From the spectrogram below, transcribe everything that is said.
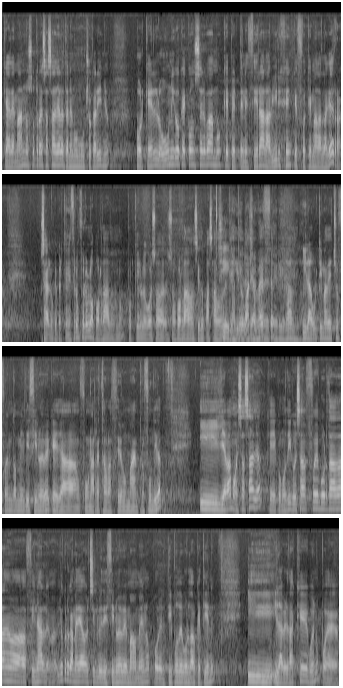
que además nosotros a esa saya le tenemos mucho cariño, porque es lo único que conservamos que perteneciera a la Virgen que fue quemada en la guerra. O sea, lo que pertenecieron fueron los bordados, ¿no? Porque luego esos, bordados han sido pasados de tejido varias veces. Y la última, de hecho, fue en 2019, que ya fue una restauración más en profundidad. Y llevamos esa saya, que como digo, esa fue bordada a final, yo creo que a mediados del siglo XIX más o menos, por el tipo de bordado que tiene. Y, la verdad es que, bueno, pues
